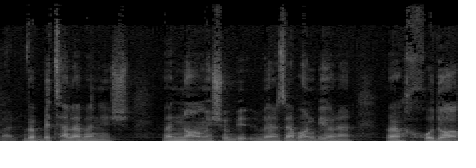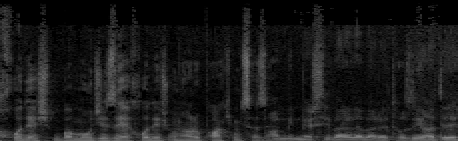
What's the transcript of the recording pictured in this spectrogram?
بله. و بطلبنش و نامش رو بر زبان بیارن و خدا خودش با معجزه خودش اونها رو پاک می‌سازه. آمین. مرسی برادر برای توضیحات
